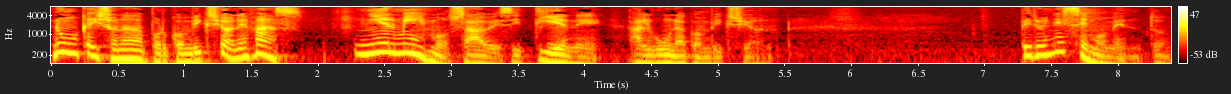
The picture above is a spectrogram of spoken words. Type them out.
Nunca hizo nada por convicción, es más, ni él mismo sabe si tiene alguna convicción. Pero en ese momento,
